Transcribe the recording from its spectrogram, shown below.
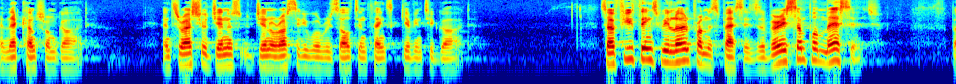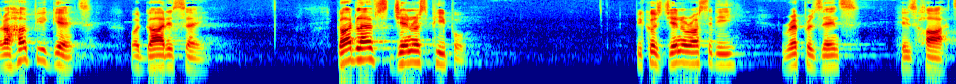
And that comes from God. And through us, your generosity will result in thanksgiving to God. So, a few things we learn from this passage. It's a very simple message, but I hope you get what God is saying. God loves generous people because generosity represents his heart.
